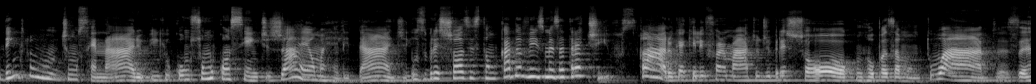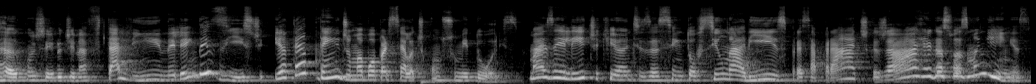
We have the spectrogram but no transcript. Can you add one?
Dentro de um cenário em que o consumo consciente já é uma realidade, os brechós estão cada vez mais atrativos. Claro que aquele formato de brechó com roupas amontoadas, é, com cheiro de naftalina, ele ainda existe e até atende uma boa parcela de consumidores. Mas a elite que antes assim torcia o nariz para essa prática já arregaçou as manguinhas.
